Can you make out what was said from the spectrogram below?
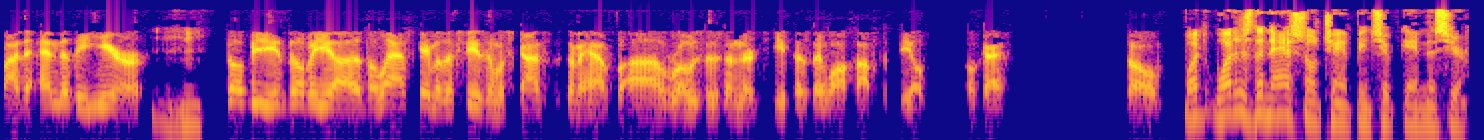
by the end of the year, hmm they'll be they'll be uh, the last game of the season. Wisconsin's going to have uh, roses in their teeth as they walk off the field. Okay, so What What is the national championship game this year?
